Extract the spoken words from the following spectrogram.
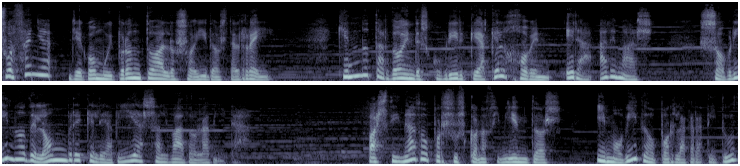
Su hazaña llegó muy pronto a los oídos del rey, quien no tardó en descubrir que aquel joven era, además, sobrino del hombre que le había salvado la vida. Fascinado por sus conocimientos y movido por la gratitud,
